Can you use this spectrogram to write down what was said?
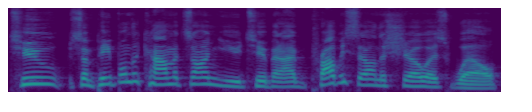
to some people in the comments on YouTube, and I probably said on the show as well,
